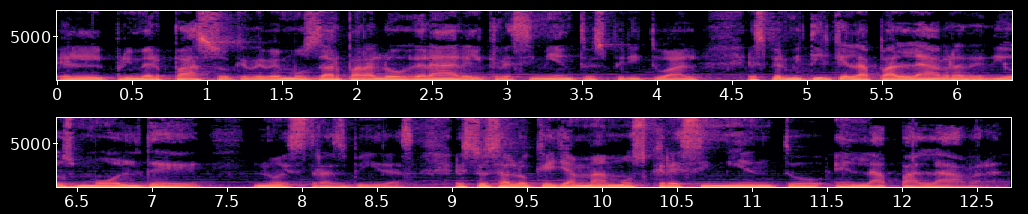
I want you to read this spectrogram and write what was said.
El primer paso que debemos dar para lograr el crecimiento espiritual es permitir que la palabra de Dios moldee nuestras vidas. Esto es a lo que llamamos crecimiento en la palabra.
